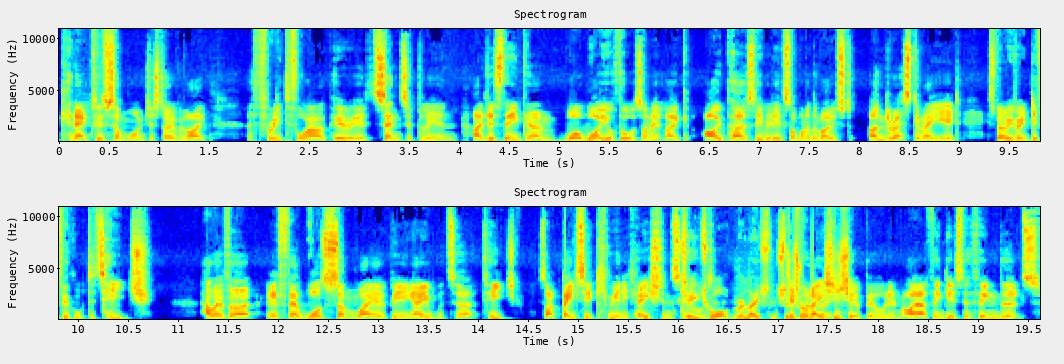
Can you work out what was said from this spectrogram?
connect with someone just over like a three to four hour period sensibly. And I just think, um, what, what are your thoughts on it? Like, I personally believe it's like one of the most underestimated. It's very, very difficult to teach. However, if there was some way of being able to teach, it's like basic communication skills. Teach what? Relationship Just building. relationship building, right? I think it's the thing that's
